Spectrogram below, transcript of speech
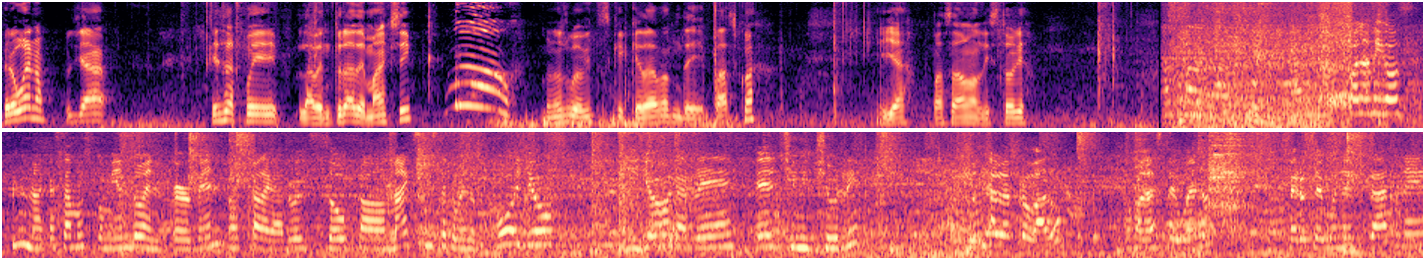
Pero bueno, pues ya. Esa fue la aventura de Maxi. Con los huevitos que quedaban de Pascua. Y ya, pasaron a la historia. Hola amigos, acá estamos comiendo en Urban. Oscar agarró el SoCal, Maxi está comiendo pollo y yo agarré el chimichurri. Nunca lo he probado, ojalá esté bueno. Pero según es carne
